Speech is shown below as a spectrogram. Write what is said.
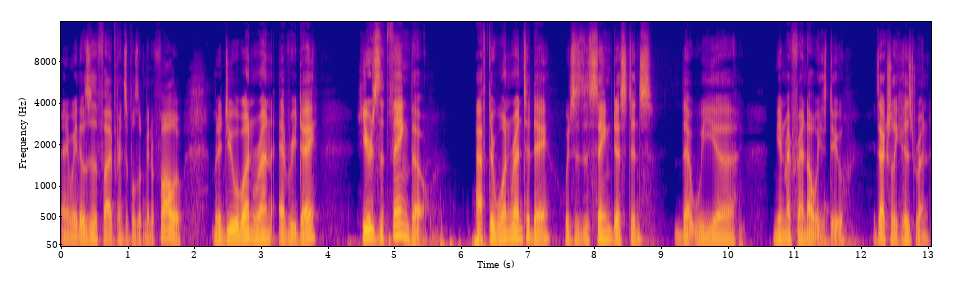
Anyway, those are the five principles I'm going to follow. I'm going to do one run every day. Here's the thing, though. After one run today, which is the same distance that we, uh, me and my friend always do, it's actually his run.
